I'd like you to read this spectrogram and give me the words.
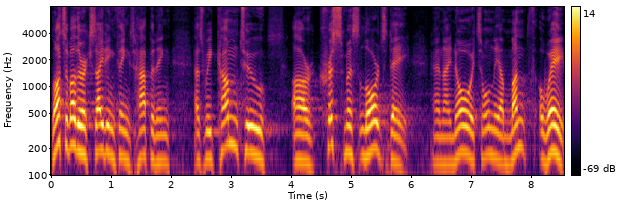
Lots of other exciting things happening as we come to our Christmas Lord's Day, and I know it's only a month away.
